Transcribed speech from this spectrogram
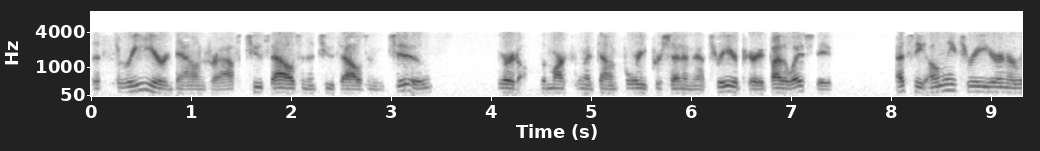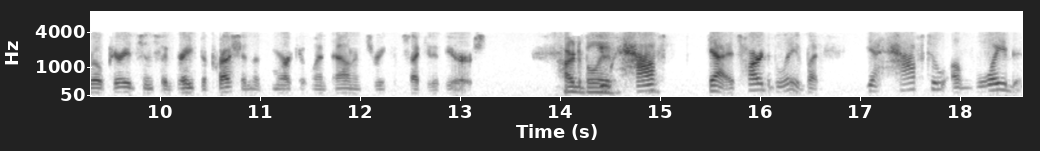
the three year downdraft, 2000 and 2002, where the market went down 40% in that three year period. By the way, Steve, that's the only three year in a row period since the Great Depression that the market went down in three consecutive years. Hard to believe. You have, yeah, it's hard to believe, but you have to avoid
